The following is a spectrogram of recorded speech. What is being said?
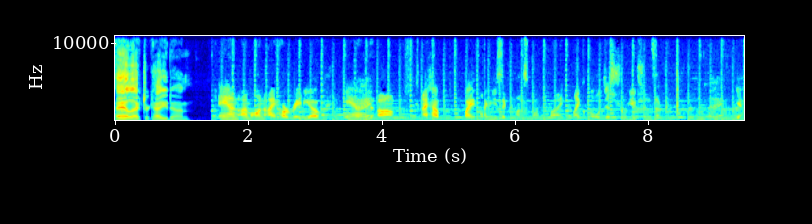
Hey, Electric, how you doing? and I'm on iHeartRadio, and Okay. um, I have my, my music on Spotify, like all distributions. Everything. Okay. Yeah,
